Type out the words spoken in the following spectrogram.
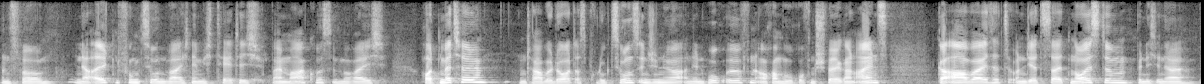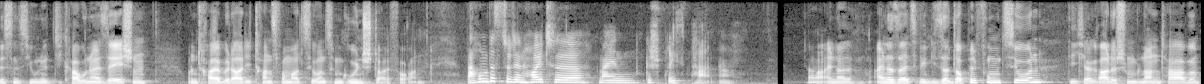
Und zwar in der alten Funktion war ich nämlich tätig bei Markus im Bereich Hot Metal und habe dort als Produktionsingenieur an den Hochöfen, auch am Hochofen Schwelgern 1, gearbeitet und jetzt seit neuestem bin ich in der Business Unit Decarbonization und treibe da die Transformation zum Grünstahl voran. Warum bist du denn heute mein Gesprächspartner? Ja, einer, einerseits wegen dieser Doppelfunktion, die ich ja gerade schon benannt habe,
